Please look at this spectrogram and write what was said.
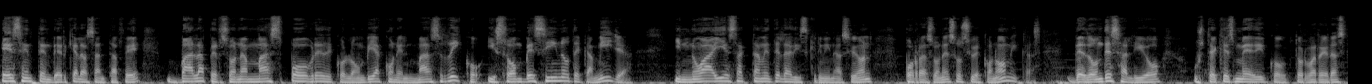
es entender que a la Santa Fe va la persona más pobre de Colombia con el más rico y son vecinos de camilla. Y no hay exactamente la discriminación por razones socioeconómicas. ¿De dónde salió, usted que es médico, doctor Barreras,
